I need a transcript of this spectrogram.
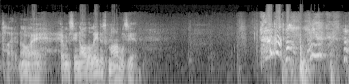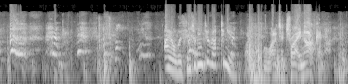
Well, I don't know. I haven't seen all the latest models yet. I always seem to be interrupting you. Well, why don't you try knocking? Huh?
